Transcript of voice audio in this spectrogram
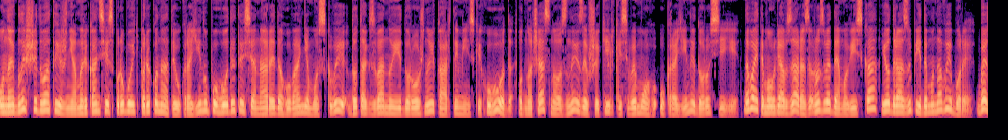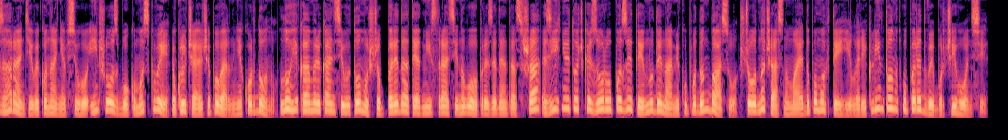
У найближчі два тижні американці спробують переконати Україну погодитися на редагування Москви до так званої дорожньої карти мінських угод, одночасно знизивши кількість вимог України до Росії. Давайте, мовляв, зараз розведемо війська і одразу підемо на вибори без гарантії виконання всього іншого з боку Москви, включаючи повернення кордону. Логіка американців у тому, щоб передати адміністрації нового президента США з їхньої точки зору позитивну динаміку по Донбасу, що одночасно має допомогти Гіларі Клінтон у передвиборчій гонці.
